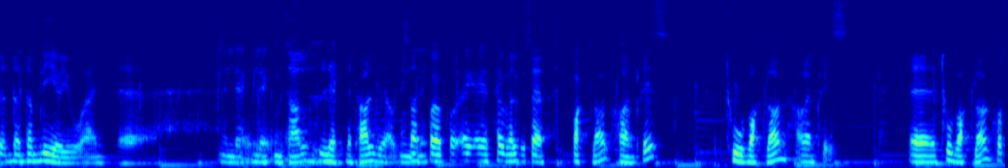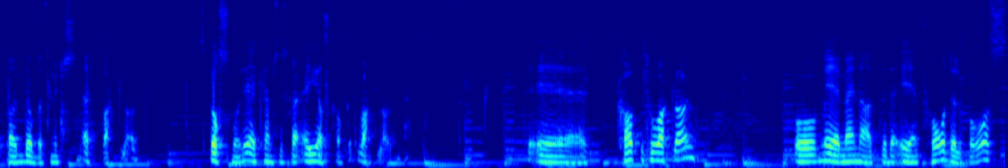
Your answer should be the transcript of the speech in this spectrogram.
det, blir jo en eh, Lek, lekmetall? Lekmetall, ja. For, for jeg, jeg velger å si at ett vaktlag har en pris. To vaktlag har en pris. Eh, to vaktlag koster dobbelt så mye som ett vaktlag. Spørsmålet er hvem som skal ha eierskapet til vaktlagene. Det er krav til to vaktlag, og vi mener at det er en fordel for oss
